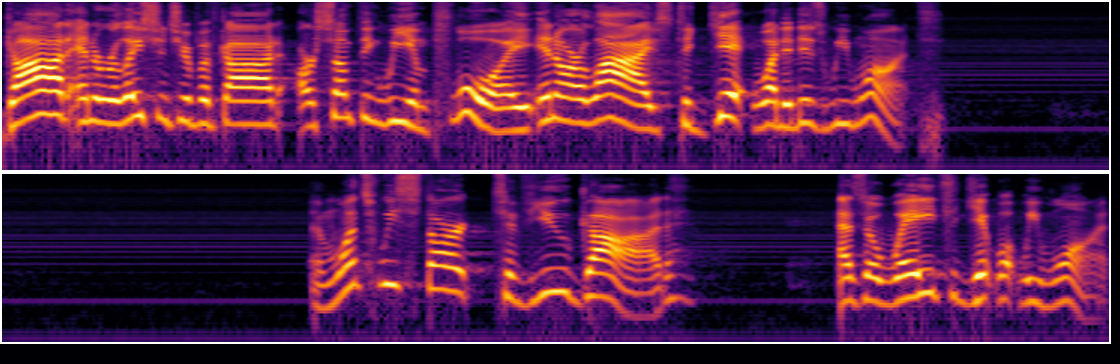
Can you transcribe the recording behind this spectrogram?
God and a relationship with God are something we employ in our lives to get what it is we want. And once we start to view God as a way to get what we want,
